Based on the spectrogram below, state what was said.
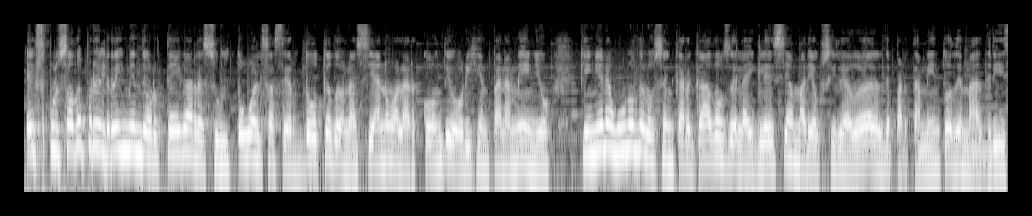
Expulsado por el régimen de Ortega resultó el sacerdote Donaciano Alarcón de origen panameño, quien era uno de los encargados de la Iglesia María Auxiliadora del Departamento de Madrid.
